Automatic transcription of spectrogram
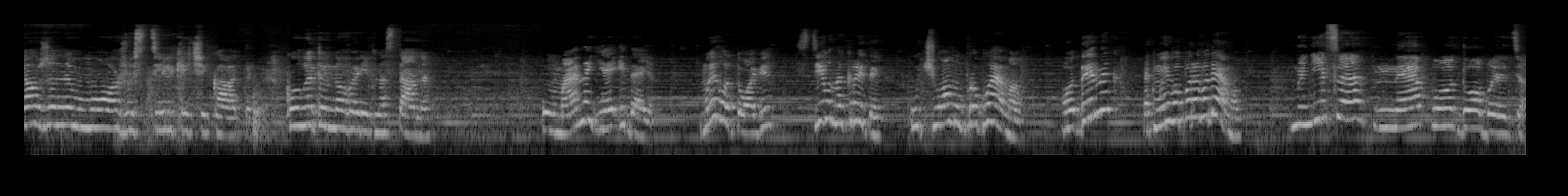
Я вже не можу стільки чекати, коли той новий рік настане. У мене є ідея. Ми готові, стіл накритий. У чому проблема? Годинник? Так ми його переведемо. Мені це не подобається.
